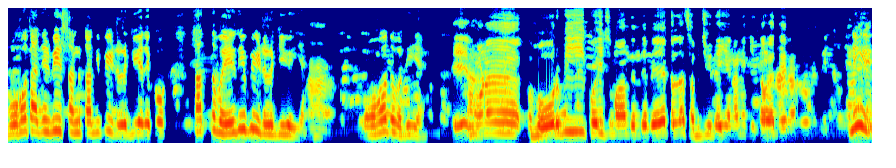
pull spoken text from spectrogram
ਬਹੁਤ ਅੱਜ ਵੀ ਸੰਗਤਾਂ ਦੀ ਭੀੜ ਲੱਗੀ ਹੈ। ਦੇਖੋ 7 ਵਜੇ ਦੀ ਭੀੜ ਲੱਗੀ ਹੋਈ ਹੈ। ਹਾਂ। ਬਹੁਤ ਵਧੀਆ ਹੈ। ਇਹ ਹੁਣ ਹੋਰ ਵੀ ਕੋਈ ਸਮਾਨ ਦਿੰਦੇ ਪਏ ਇਕੱਲਾ ਸਬਜ਼ੀ ਦਾ ਹੀ ਇਹਨਾਂ ਨੇ ਕੀਤਾ ਹੋਇਆ ਤੇਰਾ? ਨਹੀਂ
